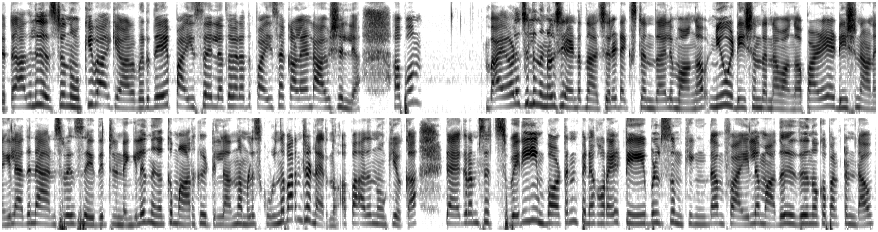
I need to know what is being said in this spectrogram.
ചെയ്തിട്ട് അതിൽ ജസ്റ്റ് നോക്കി വായിക്കുകയാണ് വെറുതെ പൈസ ഇല്ലാത്തവരത് പൈസ കളയേണ്ട ആവശ്യമില്ല. അപ്പം ബയോളജിയിൽ നിങ്ങൾ ചെയ്യേണ്ടതെന്ന് വെച്ചാൽ ടെക്സ്റ്റ് എന്തായാലും വാങ്ങാം. ന്യൂ എഡീഷൻ തന്നെ വാങ്ങാം. പഴയ എഡീഷൻ ആണെങ്കിൽ അതിന്റെ ആൻസർ ചെയ്തിട്ടുണ്ടെങ്കിൽ നിങ്ങൾക്ക് മാർക്ക് കിട്ടില്ല എന്ന് നമ്മൾ സ്കൂളിൽ നിന്ന് പറഞ്ഞിട്ടുണ്ടായിരുന്നു. അപ്പോൾ അത് നോക്കി വെക്കുക. ഡയഗ്രാംസ് ഇറ്റ്സ് വെരി ഇമ്പോർട്ടന്റ് പിന്നെ കുറേ ടേബിൾസും കിങ്ഡം ഫയലും അത് ഇത് എന്നൊക്കെ പറഞ്ഞിട്ടുണ്ടാവും.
